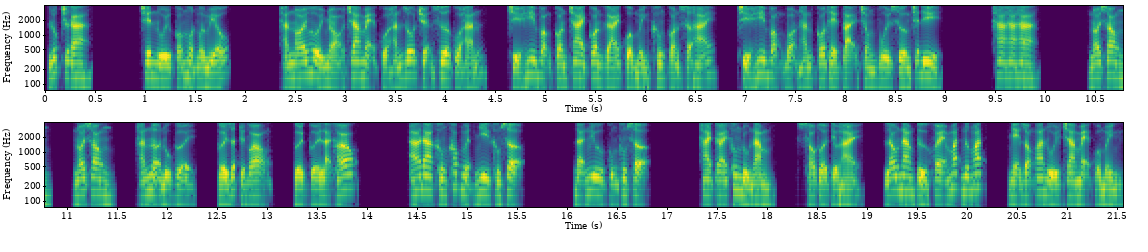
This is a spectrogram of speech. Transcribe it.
Lúc trước ca trên núi có một ngôi miếu. Hắn nói hồi nhỏ cha mẹ của hắn dỗ chuyện xưa của hắn, chỉ hy vọng con trai con gái của mình không còn sợ hãi, chỉ hy vọng bọn hắn có thể tại trong vui sướng chết đi. Ha ha ha. Nói xong nói xong, hắn nợ nụ cười cười rất tuyệt vọng, cười cười lại khóc. A đa không khóc nguyệt nhi không sợ. Đại nhu cũng không sợ. Hai cái không đủ năm, sáu tuổi tiểu hài lao nam tử khoe mắt nước mắt, nhẹ giọng an ủi cha mẹ của mình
